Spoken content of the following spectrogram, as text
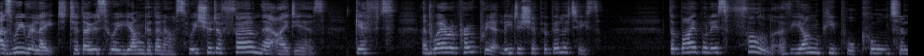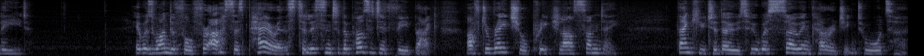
As we relate to those who are younger than us, we should affirm their ideas, gifts, and where appropriate, leadership abilities. The Bible is full of young people called to lead. It was wonderful for us as parents to listen to the positive feedback after Rachel preached last Sunday. Thank you to those who were so encouraging towards her.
